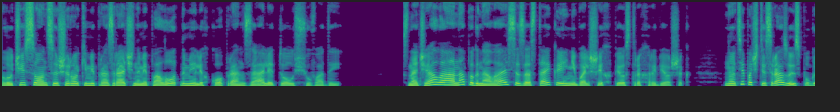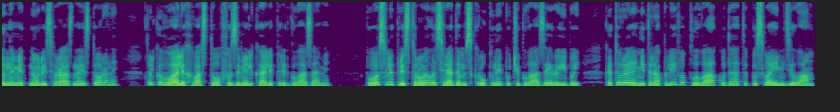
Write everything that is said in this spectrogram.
Лучи солнца широкими прозрачными полотнами легко пронзали толщу воды. Сначала она погналась за стайкой небольших пестрых рыбешек. Но те почти сразу испуганно метнулись в разные стороны, только вуали хвостов замелькали перед глазами. После пристроилась рядом с крупной пучеглазой рыбой, которая неторопливо плыла куда-то по своим делам,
